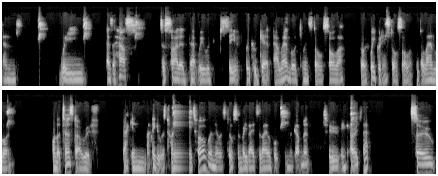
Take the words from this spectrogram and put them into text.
And we, as a house, decided that we would see if we could get our landlord to install solar, or if we could install solar for the landlord on the turnstyle roof back in, I think it was 2012 when there was still some rebates available from the government to encourage that. So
